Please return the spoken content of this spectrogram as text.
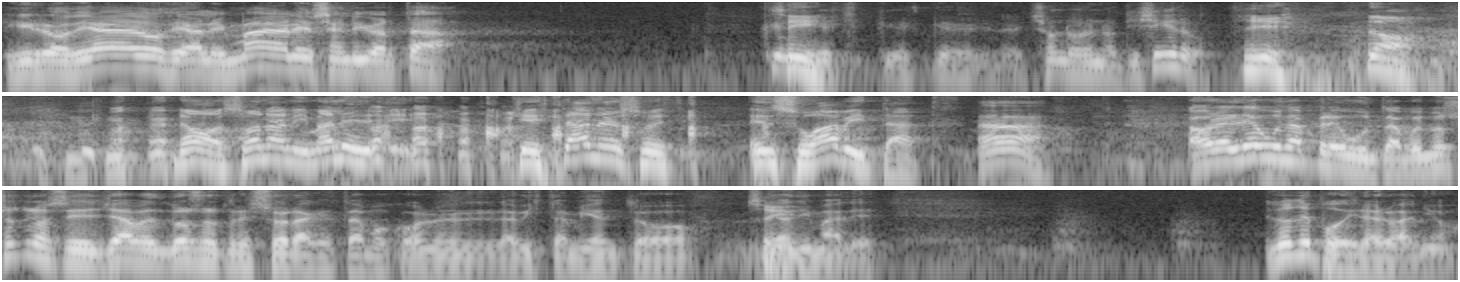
y rodeados de animales en libertad. ¿Qué- Sí. qué- qué- qué- ¿Son los del noticiero? Sí, no. No, son animales eh, que están en su, est- en su hábitat. Ah, Ahora le hago una pregunta, pues nosotros hace ya dos o tres horas que estamos con el avistamiento Sí. de animales. ¿Dónde puedo ir al baño?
